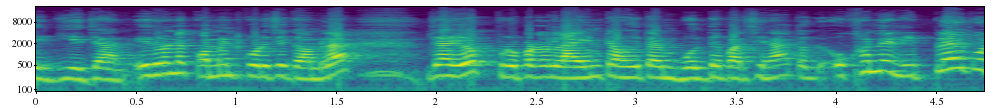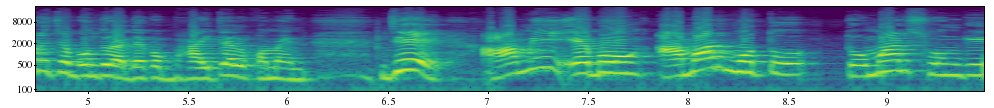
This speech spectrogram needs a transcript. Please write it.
এগিয়ে যান। এই ধরনের কমেন্ট করেছে গামলা। যাই হোক প্রপার লাইনটা হয়তো আমি বলতে পারছি না। তো ওখানে রিপ্লাই করেছে বন্ধুরা, দেখো ভাইটাল কমেন্ট যে, আমি এবং আমার মতো তোমার সঙ্গে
